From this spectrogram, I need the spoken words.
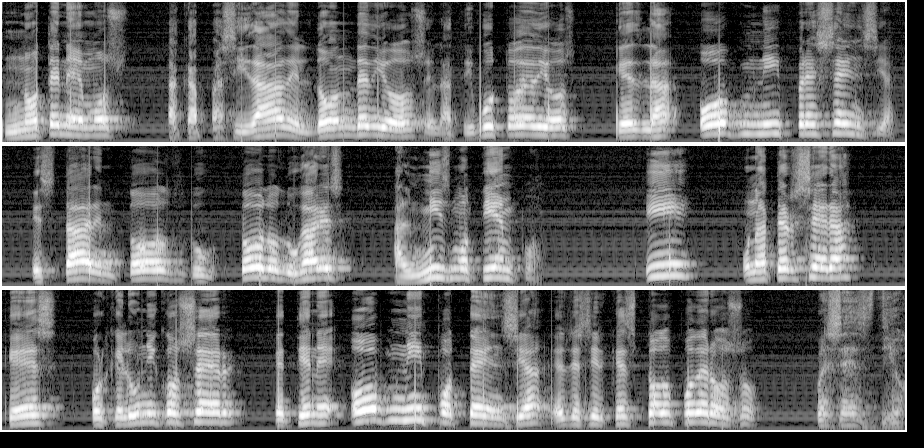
no tenemos la capacidad, el don de Dios, el atributo de Dios, que es la omnipresencia, estar en todos, todos los lugares al mismo tiempo. Y una tercera, que es porque el único ser que tiene omnipotencia, es decir, que es todopoderoso, pues es Dios.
